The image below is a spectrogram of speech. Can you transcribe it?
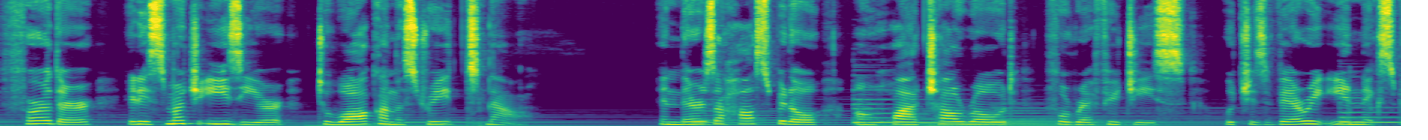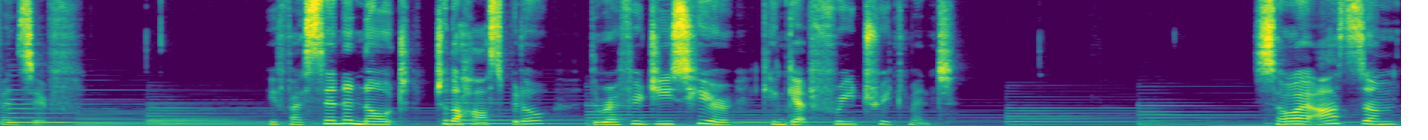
Further, it is much easier to walk on the streets now. And there's a hospital on Hua Chao Road for refugees, which is very inexpensive. If I send a note to the hospital, the refugees here can get free treatment. So I asked them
